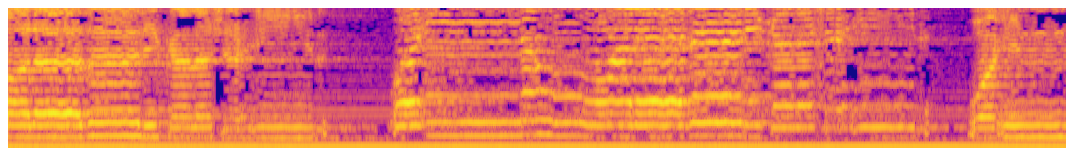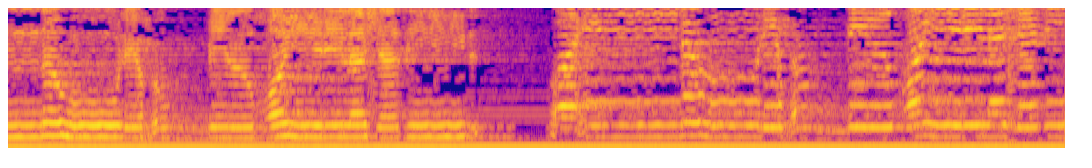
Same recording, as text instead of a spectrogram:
على ذلك لشهيد وإنه على ذلك لشهيد وإنه لحب الخير لشديد وإنه لحب الخير لشديد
